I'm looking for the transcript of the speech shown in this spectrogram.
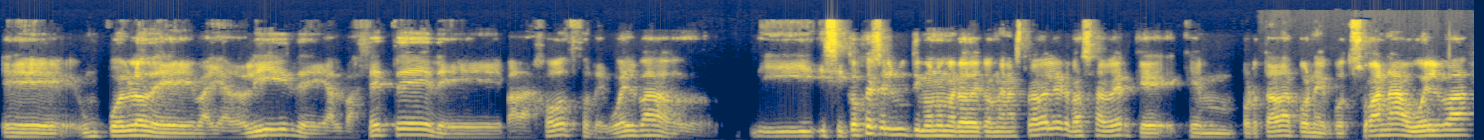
eh, un pueblo de Valladolid, de Albacete, de Badajoz o de Huelva y, si coges el último número de Condenas Traveler, vas a ver que, en portada pone Botswana, Huelva,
